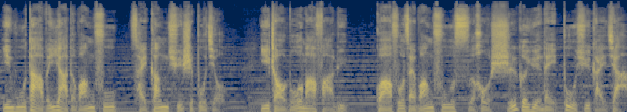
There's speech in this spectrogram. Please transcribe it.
因乌大维亚的亡夫才刚去世不久，依照罗马法律，寡妇在亡夫死后十个月内不许改嫁。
